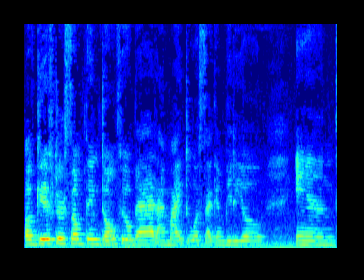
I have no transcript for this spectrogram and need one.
a gift or something, don't feel bad. I might do a second video. And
